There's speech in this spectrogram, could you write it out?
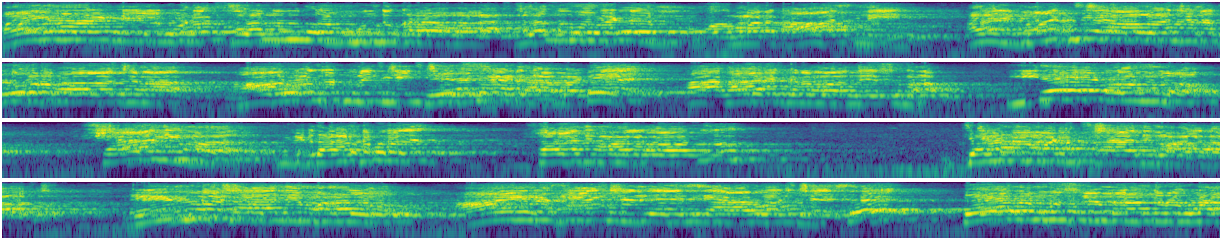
మైనారిటీలు కూడా చదువుతో ముందుకు రావాలా? చదువు అంటే మనకు ఆస్తి. అది మంచి ఆలోచన దూరపు ఆలోచన ఆ రోజు నుంచి చేశాడు కాబట్టి ఆ కార్యక్రమాలు చేస్తున్నాం. ఇదే టౌన్లో షాదీ మహల్. ఇక్కడ దండపల్లి షాదీ మహల్ కావచ్చు. జెండా మఠం షాదీ మహల్ కావచ్చు. రెండు షాదీ ఆయన శాంక్షన్ చేసి ఆ రోజు చేస్తే పేద ముస్లింలందరూ కూడా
